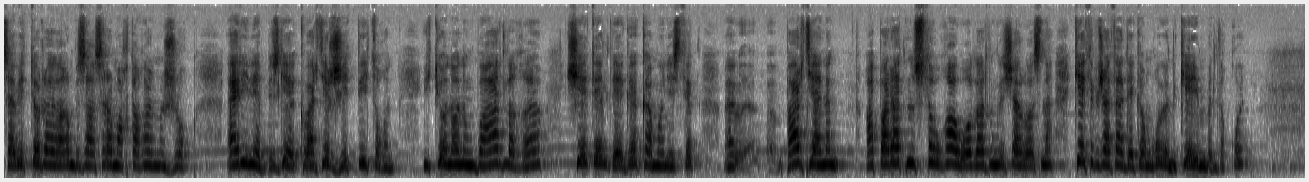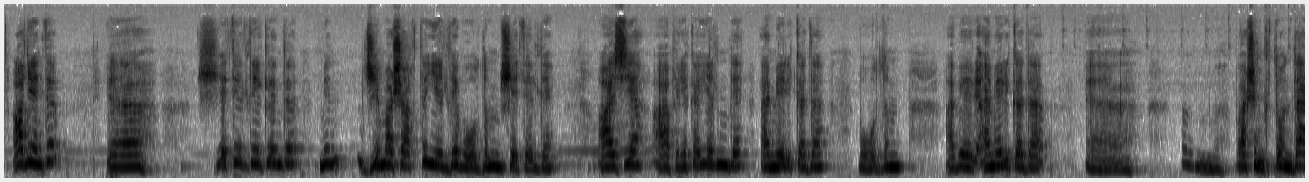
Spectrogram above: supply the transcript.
Советтер одағын біз асыра мақтағанымыз жоқ. Әрине бізге квартира жетпей тұғын өйткені оның барлығы шетелдегі коммунистік ә, партияның аппаратын ұстауға олардың шаруасына кетіп жатады екен ғой. Оны кейін білдік қой. Ал енді шетелдегі енді мен жиырма шақты елде болдым шетелде азия африка елінде америкада болдым. Америкада ә, вашингтонда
